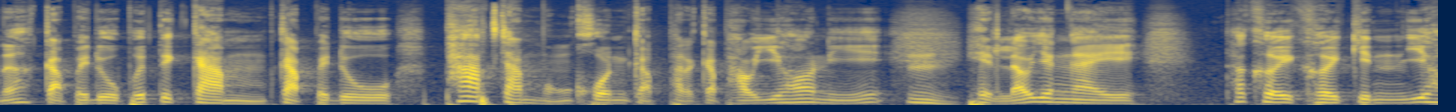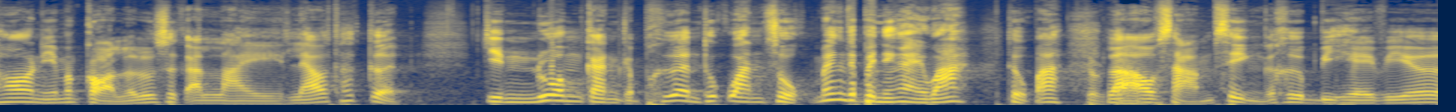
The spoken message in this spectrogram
เนอะกลับไปดูพฤติกรรม กลับไปดูภาพจำของคนกับผัดกะเพรายี่ห้อนี้อืมเห็นแล้วยังไง ถ้าเคยเคยกินยี่ห้อนี้มาก่อนแล้วรู้สึกอะไร แล้วถ้าเกิดกินร่วมกันกับเพื่อนทุกวันศุกร์แม่งจะเป็นยังไงวะ ถูกปะถูกต้องเราเอา 3 สิ่งก็คือ behavior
